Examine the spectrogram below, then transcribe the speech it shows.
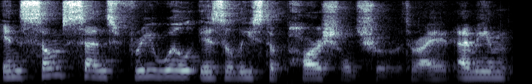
in some sense free will is at least a partial truth, right? I mean,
